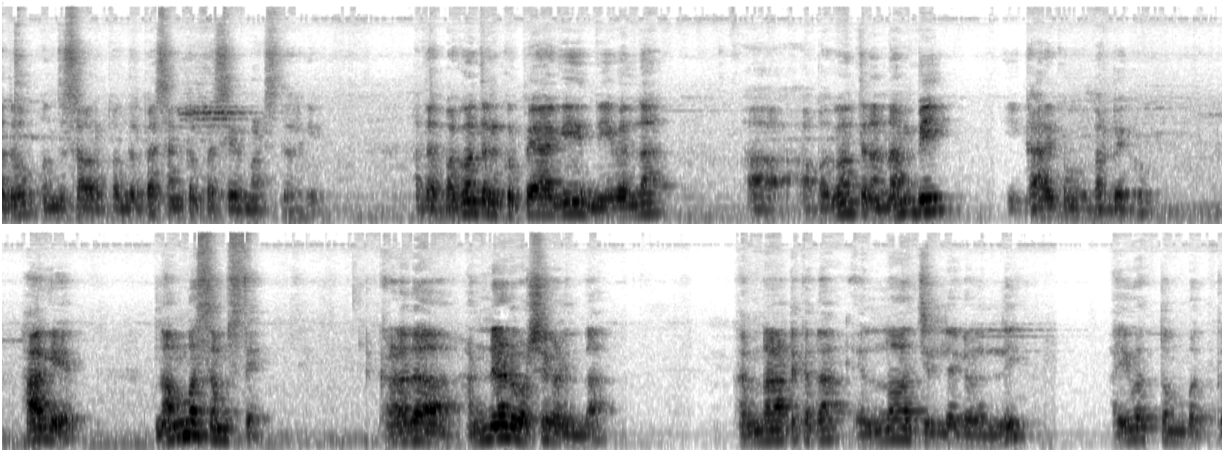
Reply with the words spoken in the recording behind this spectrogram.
ಅದು ಒಂದು ಸಾವಿರ ಒಂದು ರೂಪಾಯಿ ಸಂಕಲ್ಪ ಸೇವೆ ಮಾಡಿಸಿದವರಿಗೆ. ಅದು ಭಗವಂತನ ಕೃಪೆಯಾಗಿ ನೀವೆಲ್ಲ ಆ ಭಗವಂತನ ನಂಬಿ ಈ ಕಾರ್ಯಕ್ರಮಕ್ಕೆ ಬರಬೇಕು. ಹಾಗೆ ನಮ್ಮ ಸಂಸ್ಥೆ ಕಳೆದ ಹನ್ನೆರಡು ವರ್ಷಗಳಿಂದ ಕರ್ನಾಟಕದ ಎಲ್ಲ ಜಿಲ್ಲೆಗಳಲ್ಲಿ ಐವತ್ತೊಂಬತ್ತು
